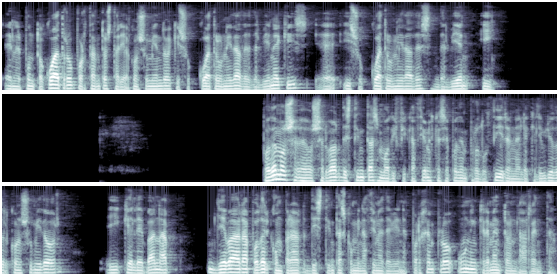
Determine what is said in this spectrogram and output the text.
En el punto 4, por tanto, estaría consumiendo x sub 4 unidades del bien x eh, y sub 4 unidades del bien y. Podemos eh, observar distintas modificaciones que se pueden producir en el equilibrio del consumidor y que le van a llevar a poder comprar distintas combinaciones de bienes. Por ejemplo, un incremento en la renta.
